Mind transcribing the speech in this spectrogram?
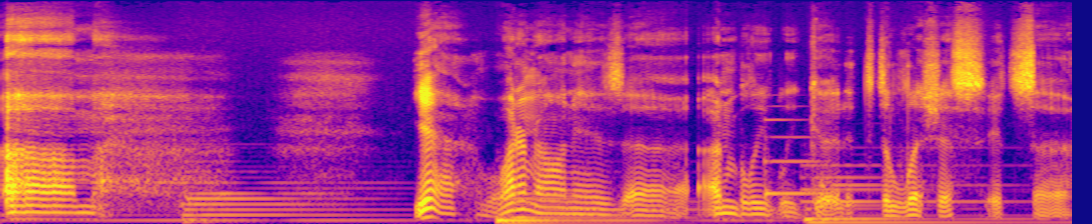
um, yeah, watermelon is uh, unbelievably good. It's delicious. It's uh,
